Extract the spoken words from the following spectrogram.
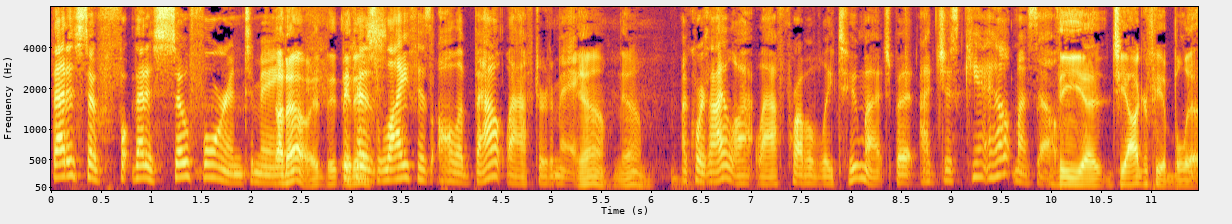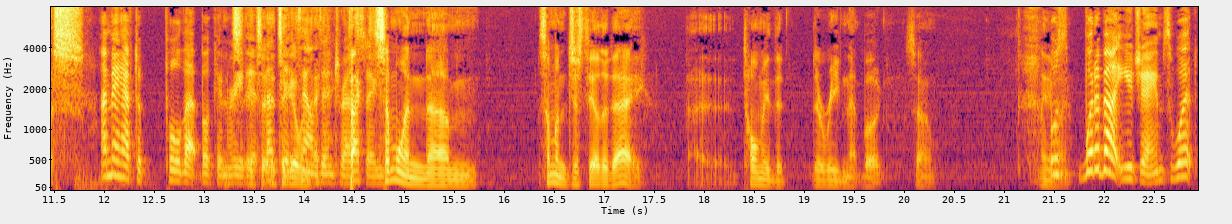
that is so fo- that is so foreign to me. I know, it- it- it because is. life is all about laughter to me. yeah, yeah. Of course, I laugh probably too much, but I just can't help myself. The uh, geography of bliss. I may have to pull that book and read it. That's, a it good one. sounds In interesting. fact, someone um, someone just the other day uh, told me that they're reading that book. So anyway. well, what about you, James? What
